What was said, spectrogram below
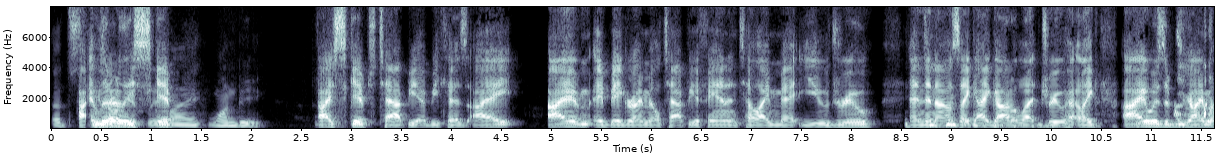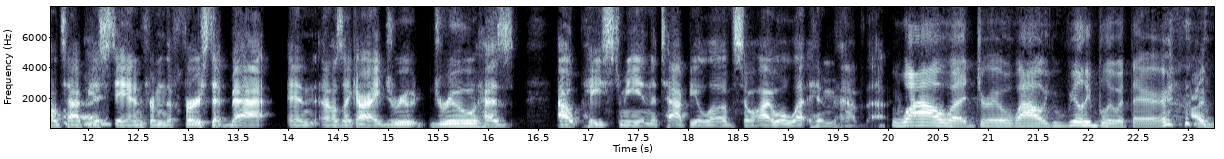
that's I literally skipped my 1B. I skipped Tapia because I I am a big Raimel Tapia fan until I met you, Drew. And then I was like, I gotta let Drew. Ha-. Like I was a Raimel Tapia stand from the first at bat, and I was like, all right, Drew. Drew has outpaced me in the Tapia love, so I will let him have that. Wow, uh, Drew! Wow, you really blew it there. I,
